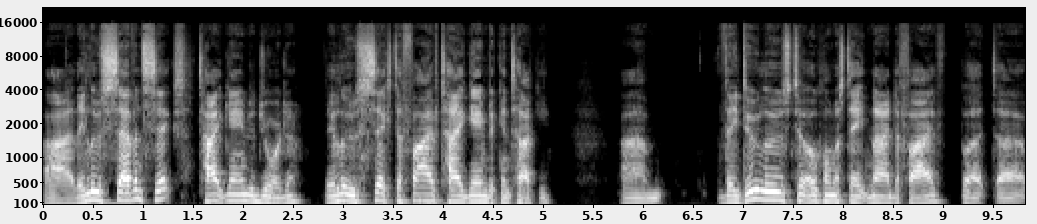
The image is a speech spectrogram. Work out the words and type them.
uh, they lose 7 6, tight game to Georgia. They lose 6 to 5, tight game to Kentucky. Um, they do lose to Oklahoma State 9 to 5, but uh,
